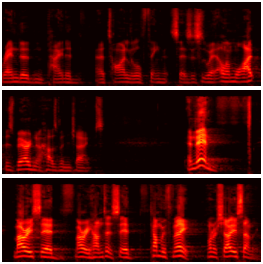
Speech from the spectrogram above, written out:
rendered and painted, and a tiny little thing that says this is where Ellen White was buried and her husband James. And then Murray said, Murray Hunter said, Come with me, I want to show you something.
